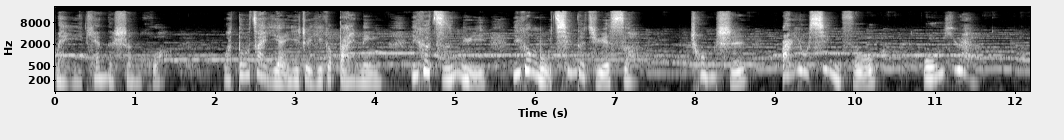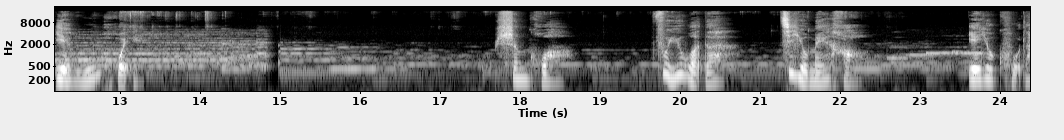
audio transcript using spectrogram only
每一天的生活，我都在演绎着一个白领、一个子女、一个母亲的角色，充实而又幸福，无怨也无悔。生活赋予我的，既有美好，也有苦辣。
